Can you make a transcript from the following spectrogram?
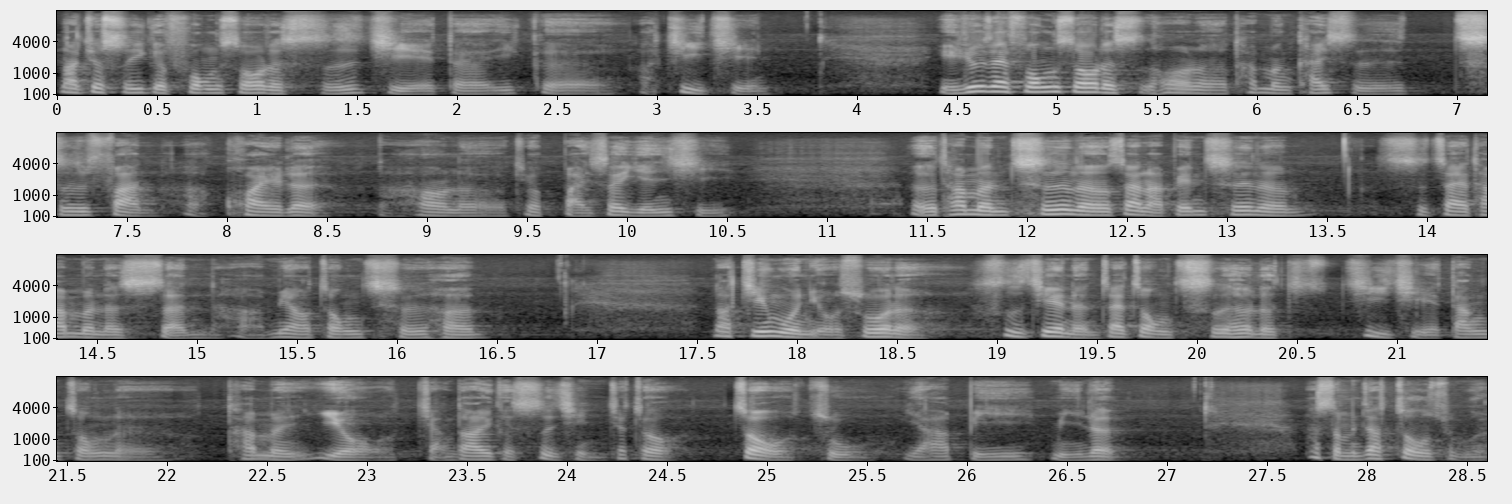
那就是一个丰收的时节的一个啊季节。也就在丰收的时候呢，他们开始吃饭啊，快乐。然后呢，就摆设筵席，而他们吃呢，在哪边吃呢？是在他们的神啊庙中吃喝。那经文有说了，世界人在这种吃喝的季节当中呢，他们有讲到一个事情，叫做咒诅亚比米勒。那什么叫咒诅呢？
